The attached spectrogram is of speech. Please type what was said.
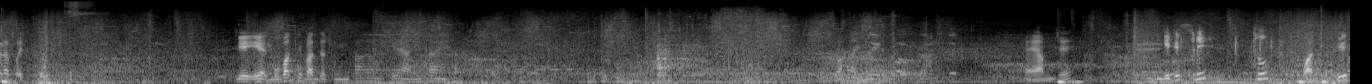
날 뻔했다 얘 얘 모방테 만져준다 게 아니다 이거 하나 있네 네 암제? 인게이지 3 2 1 딜.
